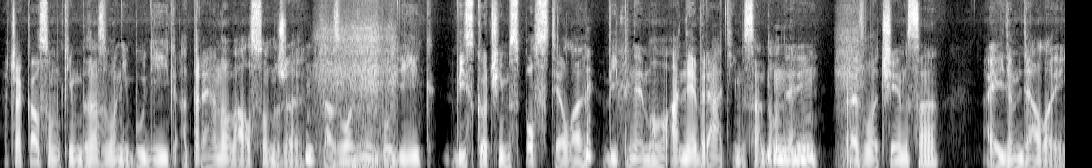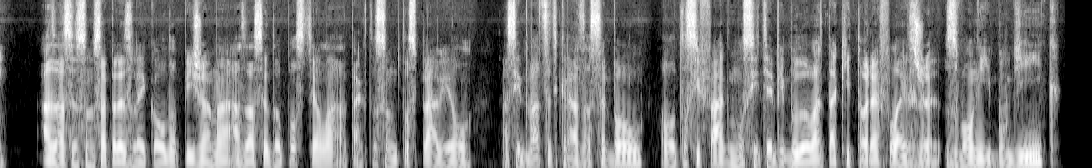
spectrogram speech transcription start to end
a čakal som, kým zazvoní budík a trénoval som, že zazvoní mi budík, vyskočím z postele, vypnem ho a nevrátim sa do nej, mhm. prezlečiem sa a idem ďalej. A zase som sa prezliekol do pyžama a zase do postele a takto som to spravil asi 20 krát za sebou, lebo to si fakt musíte vybudovať takýto reflex, že zvoní budík,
